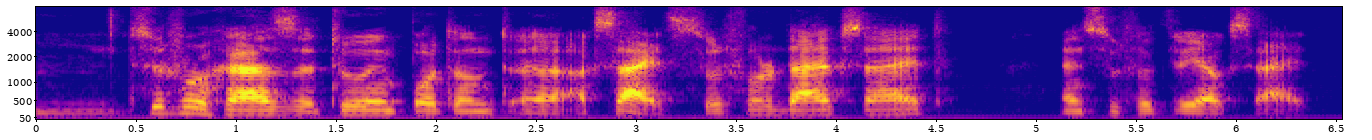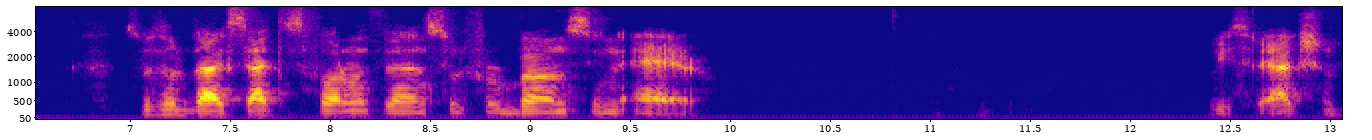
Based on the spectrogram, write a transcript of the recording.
Mm, sulfur has uh, two important uh, oxides, sulfur dioxide and sulfur trioxide. Sulfur dioxide is formed when sulfur burns in air. This reaction.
